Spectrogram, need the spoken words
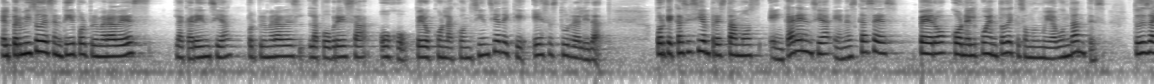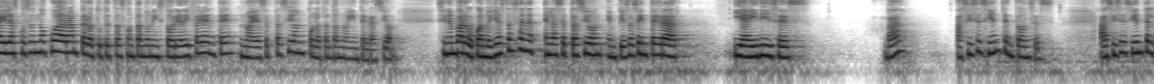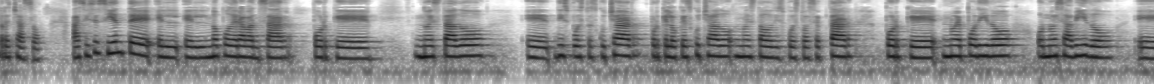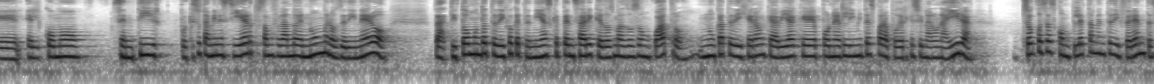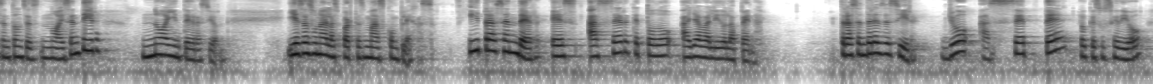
El permiso de sentir por primera vez la carencia, por primera vez la pobreza, ojo, pero con la conciencia de que esa es tu realidad. Porque casi siempre estamos en carencia, en escasez, pero con el cuento de que somos muy abundantes. Entonces ahí las cosas no cuadran, pero tú te estás contando una historia diferente, no hay aceptación, por lo tanto no hay integración. Sin embargo, cuando ya estás en, la aceptación, empiezas a integrar y ahí dices, va, así se siente entonces, así se siente el rechazo, Así se siente el, no poder avanzar porque no he estado eh, dispuesto a escuchar, porque lo que he escuchado no he estado dispuesto a aceptar, porque no he podido o no he sabido eh, el cómo sentir, porque eso también es cierto, estamos hablando de números, de dinero. A ti todo el mundo te dijo que tenías que pensar y que dos más dos son cuatro. Nunca te dijeron que había que poner límites para poder gestionar una ira. Son cosas completamente diferentes. Entonces, no hay sentir, no hay integración. Y esa es una de las partes más complejas. Y trascender es hacer que todo haya valido la pena. Trascender es decir, yo acepté lo que sucedió,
